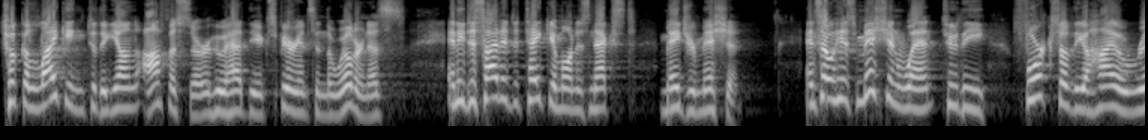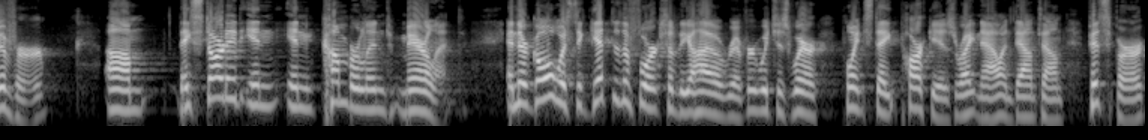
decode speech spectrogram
took a liking to the young officer who had the experience in the wilderness, and he decided to take him on his next major mission. And so his mission went to the forks of the Ohio River. Um, they started in, in Cumberland, Maryland. And their goal was to get to the forks of the Ohio River, which is where Point State Park is right now in downtown Pittsburgh,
